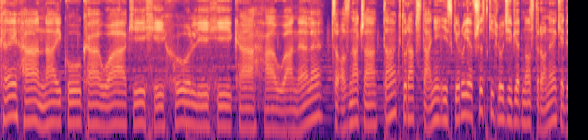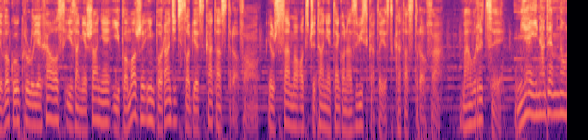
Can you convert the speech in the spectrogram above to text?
Keiha naiku kawaki hihuli hikahawanele, co oznacza ta, która wstanie i skieruje wszystkich ludzi w jedną stronę, kiedy wokół króluje chaos i zamieszanie i pomoże im poradzić sobie z katastrofą. Już samo odczytanie tego nazwiska to jest katastrofa. Maurycy, miej nade mną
